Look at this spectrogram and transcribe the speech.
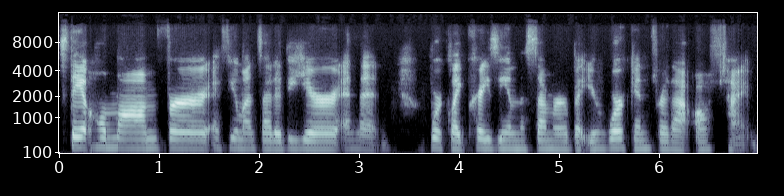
stay at home mom for a few months out of the year and then work like crazy in the summer, but you're working for that off time.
